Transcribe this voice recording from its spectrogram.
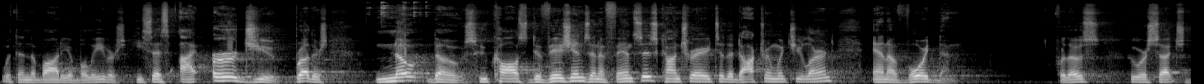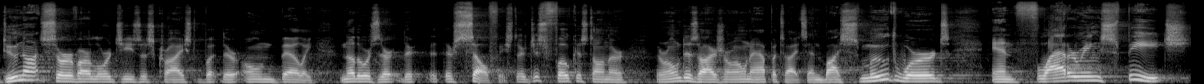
within the body of believers. He says, I urge you, brothers, Note those who cause divisions and offenses contrary to the doctrine which you learned, and avoid them. For those who are such do not serve our Lord Jesus Christ, but their own belly. In other words, they're, they're, they're selfish. They're just focused on their, their own desires, their own appetites. And by smooth words and flattering speech,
